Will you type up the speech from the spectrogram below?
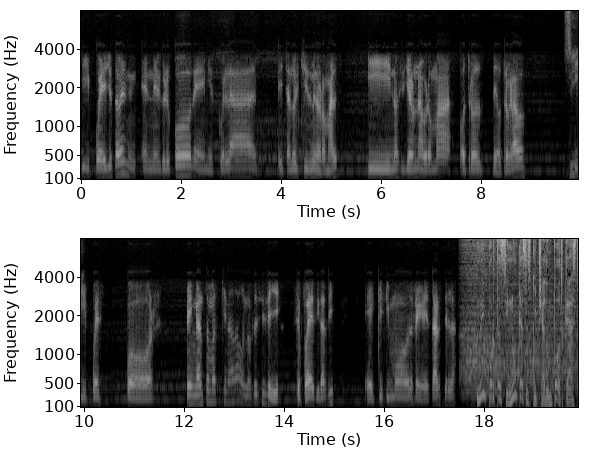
Y pues yo estaba en, en el grupo de mi escuela echando el chisme normal y nos hicieron una broma otros de otro grado. Y Sí. pues por venganza más que nada, o no sé si se, se puede decir así, eh, quisimos regresársela. No importa si nunca has escuchado un podcast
